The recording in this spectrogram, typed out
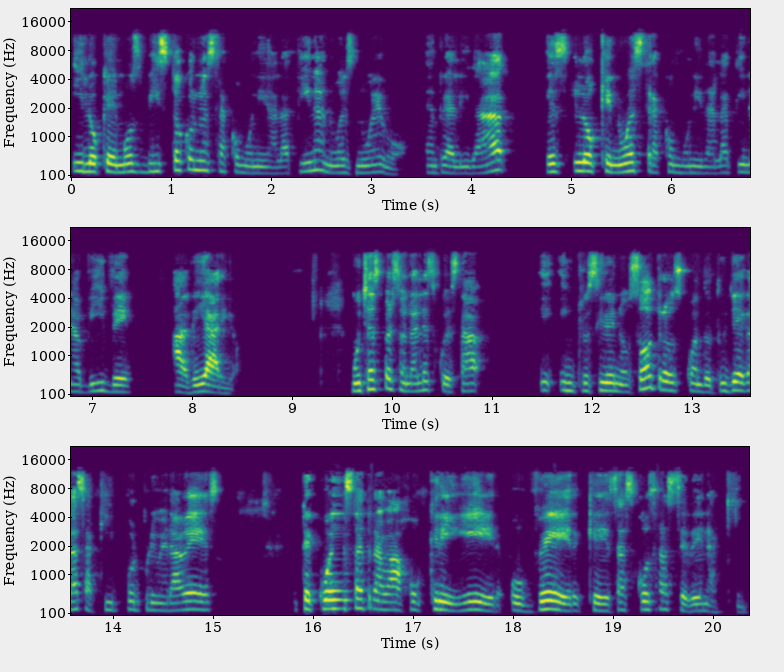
y lo que hemos visto con nuestra comunidad latina no es nuevo. En realidad es lo que nuestra comunidad latina vive a diario. Muchas personas les cuesta, inclusive nosotros, cuando tú llegas aquí por primera vez, te cuesta trabajo creer o ver que esas cosas se den aquí.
